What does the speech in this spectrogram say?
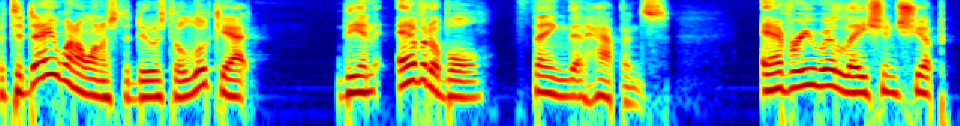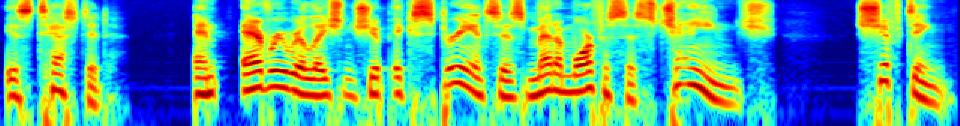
But today, what I want us to do is to look at the inevitable thing that happens. Every relationship is tested, and every relationship experiences metamorphosis, change, shifting.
